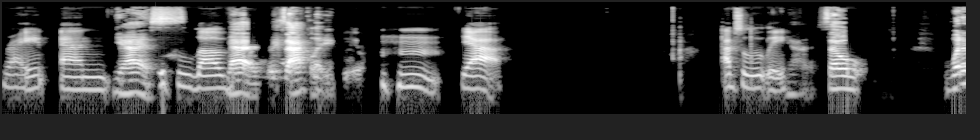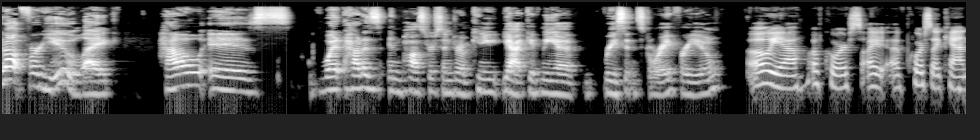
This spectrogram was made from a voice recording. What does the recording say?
right and yes who love yes exactly mm-hmm. yeah Absolutely. Yeah. So what about for you? Like how is what how does imposter syndrome can you yeah, give me a recent story for you? Oh yeah, of course. I of course I can.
